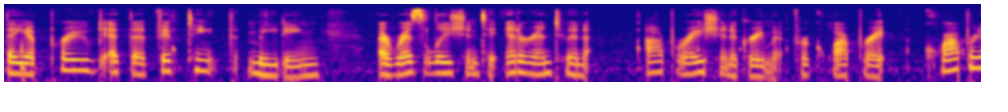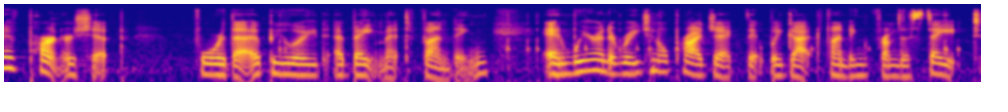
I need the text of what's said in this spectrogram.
they approved at the 15th meeting a resolution to enter into an operation agreement for cooperate, cooperative partnership for the opioid abatement funding. And we're in a regional project that we got funding from the state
